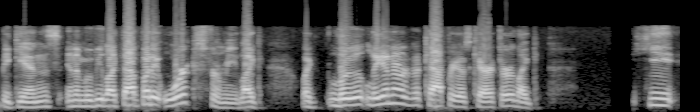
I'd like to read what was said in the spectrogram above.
begins in a movie like that, but it works for me. Like like Leonardo DiCaprio's character, like he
